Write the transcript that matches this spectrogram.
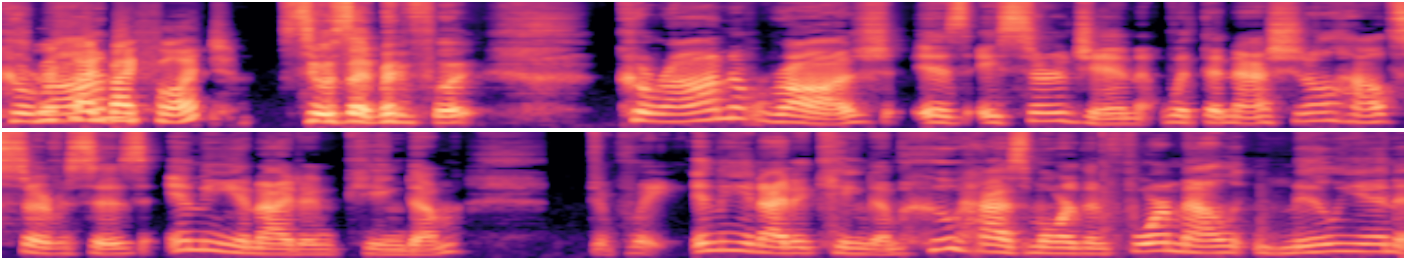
Suicide by foot? suicide by foot. Karan Raj is a surgeon with the National Health Services in the United Kingdom. Wait, in the United Kingdom, who has more than 4 million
